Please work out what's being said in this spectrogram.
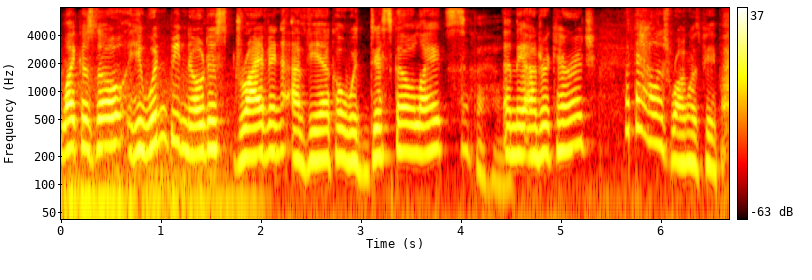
Like as though he wouldn't be noticed driving a vehicle with disco lights in the undercarriage? What the hell is wrong with people?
